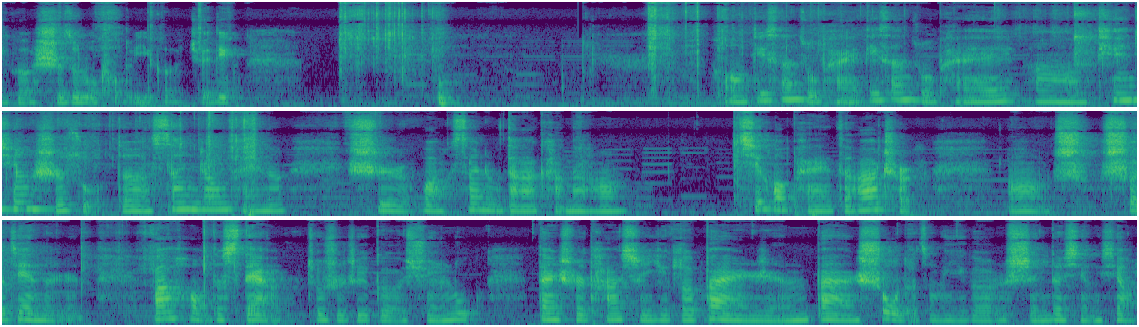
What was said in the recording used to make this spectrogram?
一个十字路口的一个决定。好，第三组牌，第三组牌啊，天青十组的三张牌呢。是哇，三种大卡纳啊，七号牌 The Archer，啊射射箭的人，八号的 Stag 就是这个驯鹿，但是它是一个半人半兽的这么一个神的形象，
